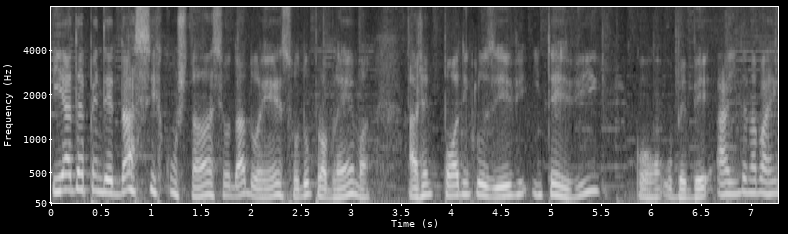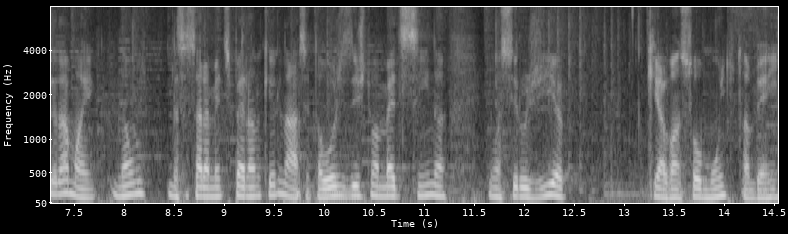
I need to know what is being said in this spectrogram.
E a depender da circunstância ou da doença ou do problema, a gente pode inclusive intervir com o bebê ainda na barriga da mãe, não necessariamente esperando que ele nasça. Então hoje existe uma medicina e uma cirurgia que avançou muito também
